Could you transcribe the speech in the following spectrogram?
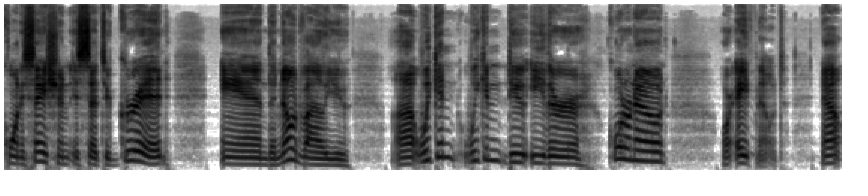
quantization is set to grid and the note value uh, we can we can do either quarter note or eighth note. Now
